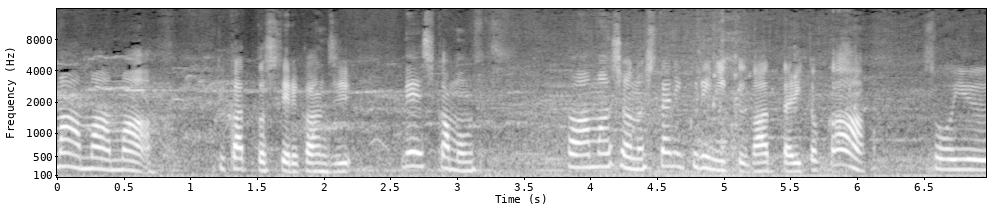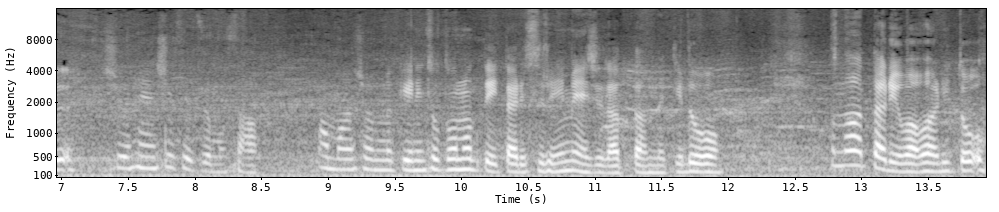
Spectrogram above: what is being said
まあまあまあピカッとしてる感じ。でしかもタワーマンションの下にクリニックがあったりとかそういう周辺施設もさ、まあ、マンション向けに整っていたりするイメージだったんだけどこの辺りは割と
